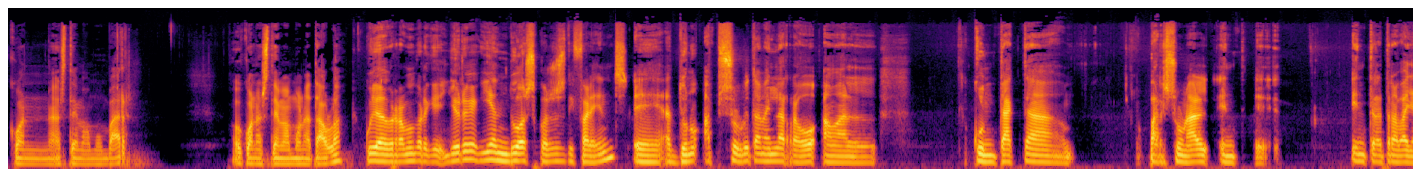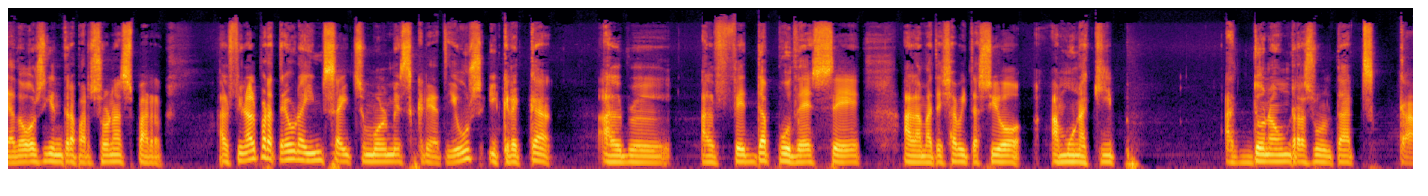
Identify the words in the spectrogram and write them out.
quan estem en un bar o quan estem en una taula. Cuidado, Ramon, perquè jo crec que aquí hi ha dues coses diferents. Eh, et dono absolutament la raó amb el contacte personal en, eh, entre treballadors i entre persones per, al final, per treure insights molt més creatius i crec que el, el fet de poder ser a la mateixa habitació amb un equip et dona uns resultats que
